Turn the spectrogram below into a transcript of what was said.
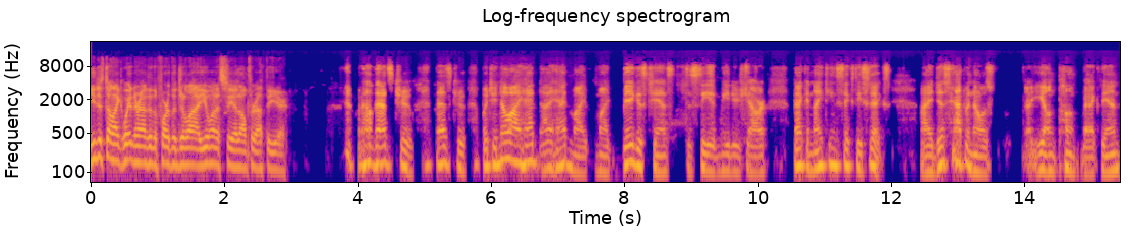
you just don't like waiting around to the 4th of July. You want to see it all throughout the year. well, that's true. That's true. But you know, I had I had my my biggest chance to see a meteor shower back in 1966. I just happened. I was a young punk back then,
